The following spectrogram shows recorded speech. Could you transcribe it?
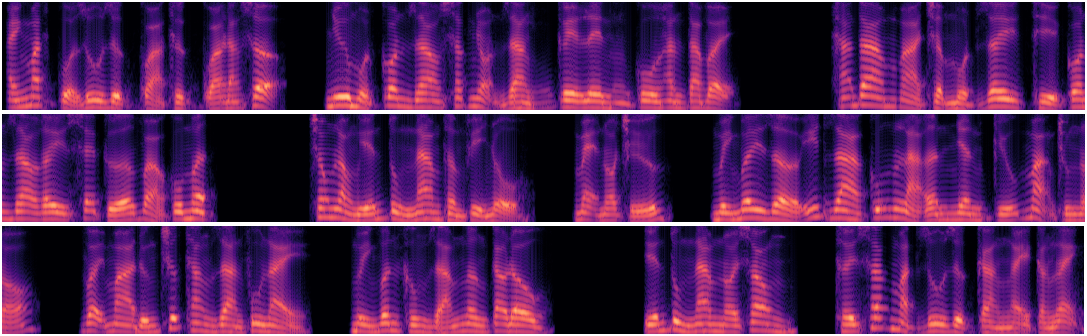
ánh mắt của du Dực quả thực quá đáng sợ như một con dao sắc nhọn răng kê lên cô hắn ta vậy. Hắn ta mà chậm một giây thì con dao đây sẽ cứa vào cô mật trong lòng yến tùng nam thầm phỉ nổ, mẹ nó chứ mình bây giờ ít ra cũng là ân nhân cứu mạng chúng nó, vậy mà đứng trước thăng gian phu này, mình vẫn không dám ngâng cao đâu. Yến tùng nam nói xong, thấy sắc mặt du rực càng ngày càng lạnh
